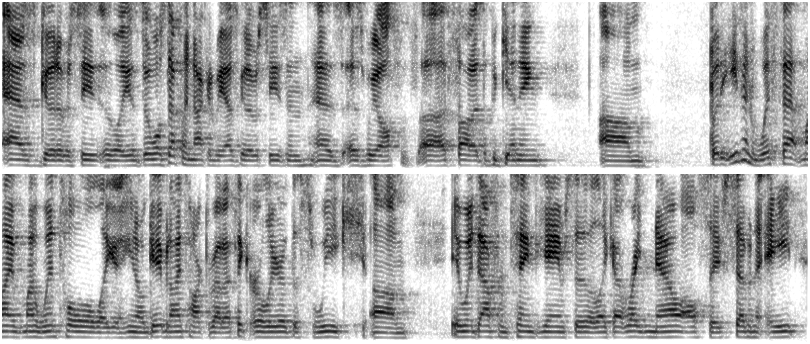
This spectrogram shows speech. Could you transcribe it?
as good of a season. Like, well, it's definitely not going to be as good of a season as as we all uh, thought at the beginning. Um, but even with that, my my win total, like you know, Gabe and I talked about, it, I think earlier this week, um, it went down from ten games to like right now, I'll say seven to eight.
